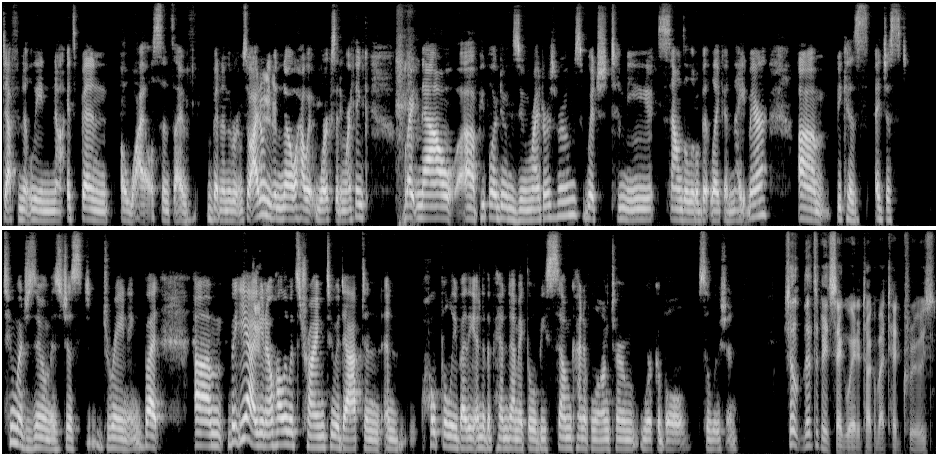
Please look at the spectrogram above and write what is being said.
definitely not, it's been a while since I've been in the room. So I don't even know how it works anymore. I think right now uh, people are doing Zoom writers' rooms, which to me sounds a little bit like a nightmare um, because I just, too much Zoom is just draining. But um, but yeah, you know, Hollywood's trying to adapt, and and hopefully by the end of the pandemic, there will be some kind of long term workable solution. So that's a great segue to talk about Ted Cruz.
